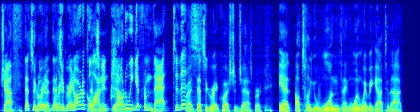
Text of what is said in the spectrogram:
Jeff That's a wrote great- that's a a great, great- article on. a- and yeah. how do we get from that to this? Right. That's a great question, Jasper. And I'll tell you one thing, one way we got to that.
